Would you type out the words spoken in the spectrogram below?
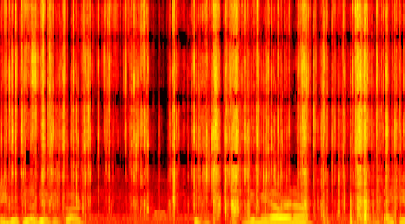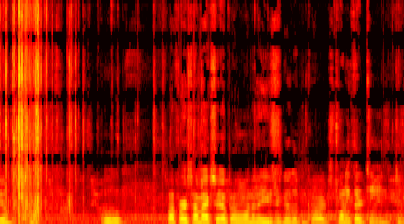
League rookie, that'd be a good card. This is, this is giving me hell right now. Thank you. Ooh, it's my first time actually opening one of These these. are good looking cards. 2013 too.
